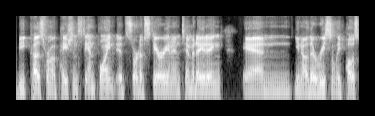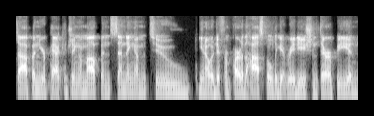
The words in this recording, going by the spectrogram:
because from a patient standpoint it's sort of scary and intimidating and you know they're recently post-op and you're packaging them up and sending them to you know a different part of the hospital to get radiation therapy and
